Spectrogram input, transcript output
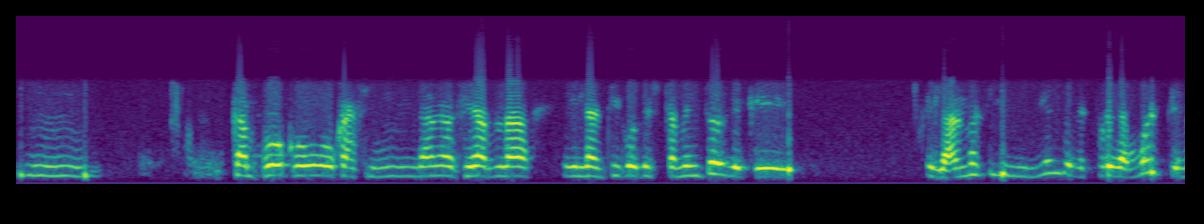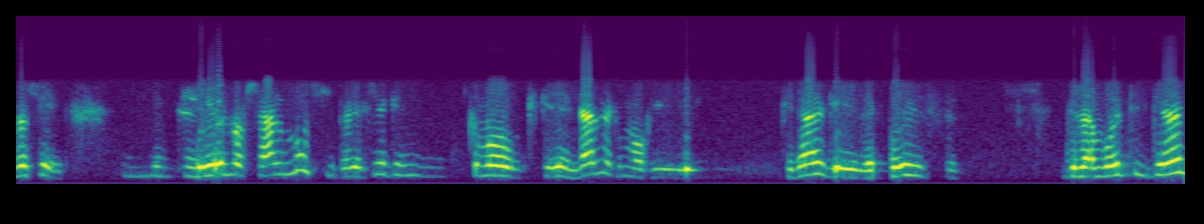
mm, tan poco o casi nada se habla en el Antiguo Testamento de que el alma sigue viviendo después de la muerte? No sé, leo los salmos y parece que como que nada, como que, que nada, que después de la muerte ya,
